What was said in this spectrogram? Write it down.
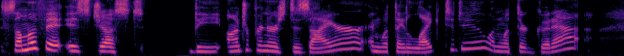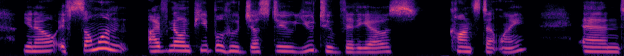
some of it is just the entrepreneur's desire and what they like to do and what they're good at. You know if someone i've known people who just do youtube videos constantly and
